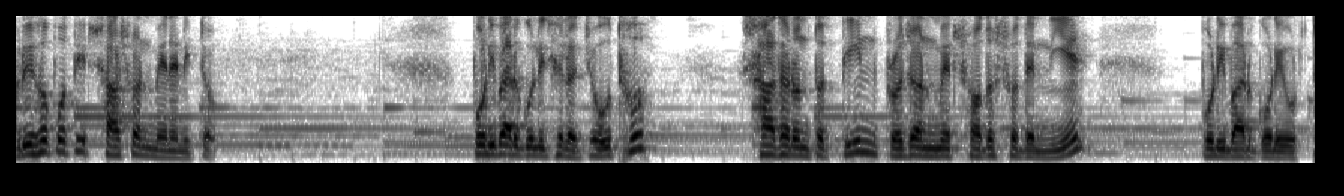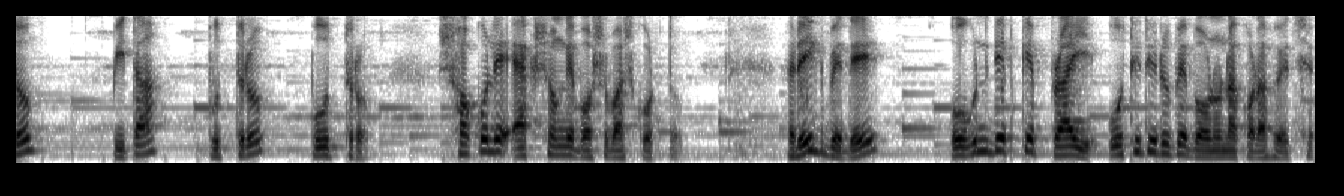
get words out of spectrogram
গৃহপতির শাসন মেনে নিত। পরিবারগুলি ছিল যৌথ, সাধারণত তিন প্রজন্মের সদস্যদের নিয়ে পরিবার গড়ে উঠত, পিতা, পুত্র পুত্র, সকলে একসঙ্গে বসবাস করত। ঋগ্বেদে অগ্নিদেবকে প্রায় অতিথিরূপে বর্ণনা করা হয়েছে।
